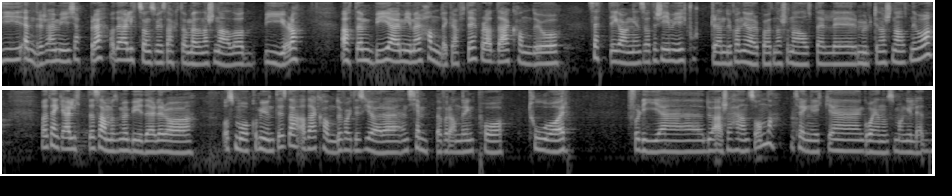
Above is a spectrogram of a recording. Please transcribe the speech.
De endrer seg mye kjappere. Og det er litt sånn som vi snakket om med det nasjonale og byer. da. At en by er mye mer handlekraftig, for at der kan du jo sette i gang en strategi mye fortere enn du kan gjøre på et nasjonalt eller multinasjonalt nivå. Og det tenker jeg litt det samme som med bydeler og, og små communities. da, At der kan du faktisk gjøre en kjempeforandring på to år. Fordi eh, du er så hands on. da. Du trenger ikke gå gjennom så mange ledd.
